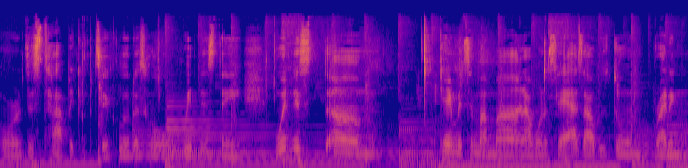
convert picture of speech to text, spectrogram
or this topic in particular, this whole witness thing, witness um, came into my mind. I want to say as I was doing writing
